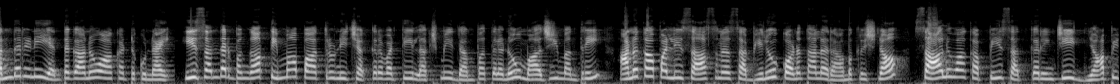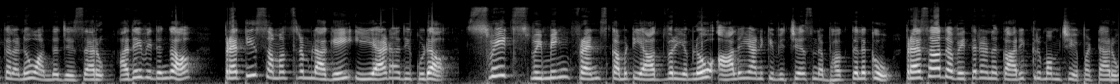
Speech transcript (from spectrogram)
అందరినీ ఎంతగానో ఆకట్టుకున్నాయి. ఈ సందర్భంగా తిమ్మాపాత్రుని చక్రవర్తి లక్ష్మీ దంపతులను మాజీ మంత్రి అనకాపల్లి శాసన సభ్యులు కొనతాల రామకృష్ణ సాలువా కప్పి సత్కరించి జ్ఞాపికలను అందజేశారు. అదేవిధంగా ప్రతి సంవత్సరంలాగే ఈ ఏడాది కూడా స్వీట్ స్విమ్మింగ్ ఫ్రెండ్స్ కమిటీ ఆధ్వర్యంలో ఆలయానికి విచ్చేసిన భక్తులకు ప్రసాద వితరణ కార్యక్రమం చేపట్టారు.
